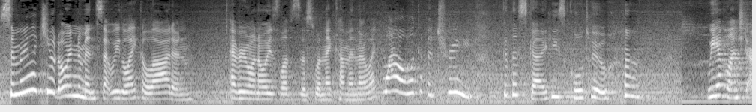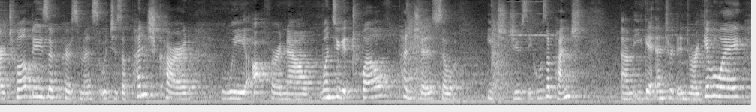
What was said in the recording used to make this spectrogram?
Some really cute ornaments that we like a lot and everyone always loves this when they come in. They're like, wow, look at the tree. Look at this guy, he's cool too. we have launched our 12 Days of Christmas, which is a punch card we offer now. Once you get 12 punches, so each juice equals a punch, um, you get entered into our giveaway.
